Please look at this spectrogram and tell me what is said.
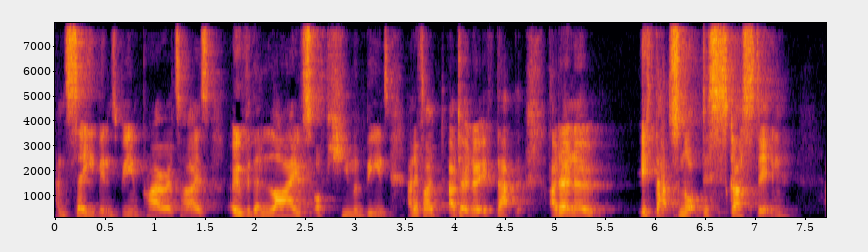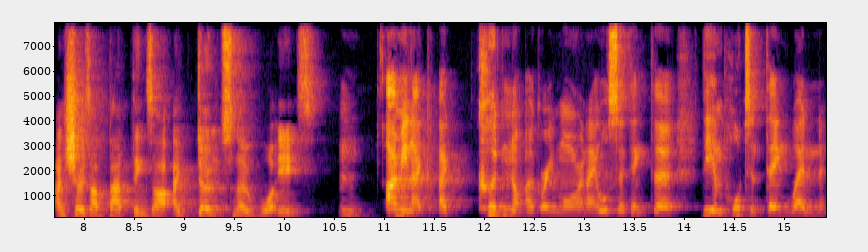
and savings being prioritized over the lives of human beings. And if I, I don't know if that, I don't know if that's not disgusting and shows how bad things are. I don't know what is. Mm. I mean, I, I could not agree more. And I also think that the important thing when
